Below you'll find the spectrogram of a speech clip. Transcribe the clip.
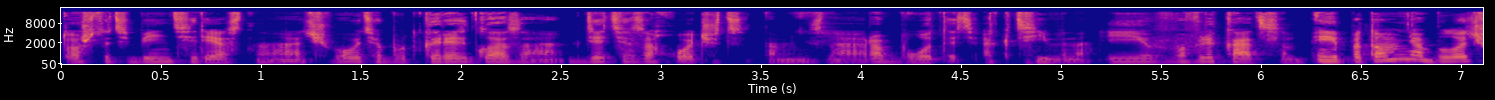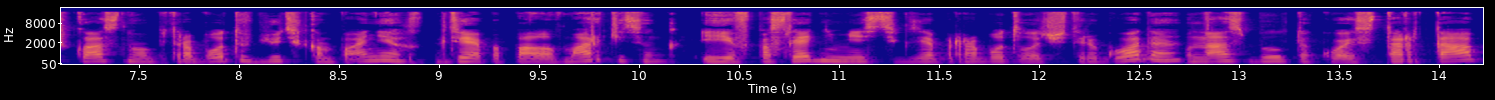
то, что тебе интересно, от чего у тебя будут гореть глаза, где тебе захочется, там, не знаю, работать активно и вовлекаться. И потом у меня был очень классный опыт работы в бьюти-компаниях, где я попала в маркетинг. И в последнем месте, где я проработала 4 года, у нас был такой стартап,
